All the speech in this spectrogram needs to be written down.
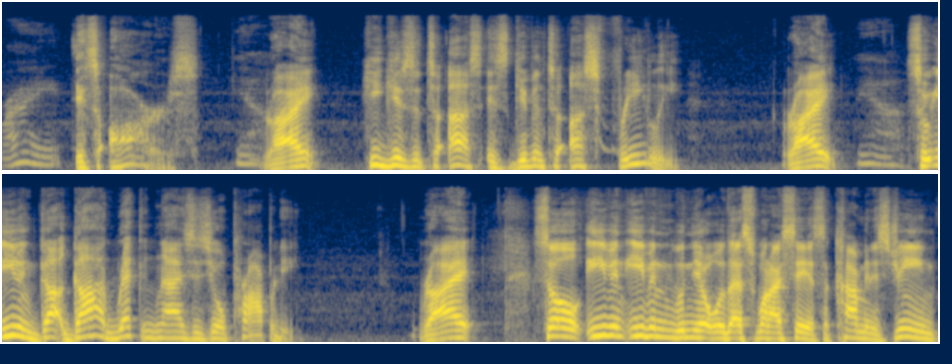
Right. it's ours, Yeah. right? He gives it to us. It's given to us freely, right? Yeah. So even God, God recognizes your property, right? So even even when you know well, that's when I say it's a communist dream.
